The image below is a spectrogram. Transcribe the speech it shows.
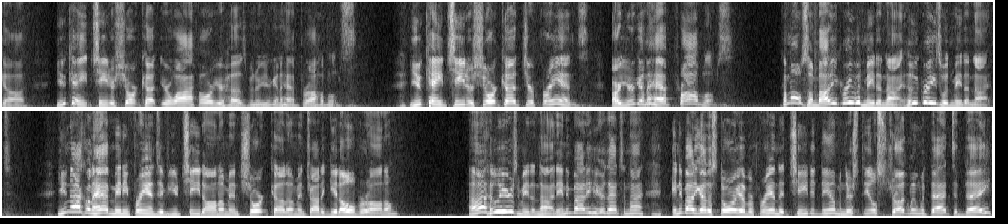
God. You can't cheat or shortcut your wife or your husband, or you're going to have problems. You can't cheat or shortcut your friends, or you're going to have problems. Come on, somebody, agree with me tonight. Who agrees with me tonight? You're not going to have many friends if you cheat on them and shortcut them and try to get over on them. Huh? Who hears me tonight? Anybody hear that tonight? Anybody got a story of a friend that cheated them and they're still struggling with that today?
